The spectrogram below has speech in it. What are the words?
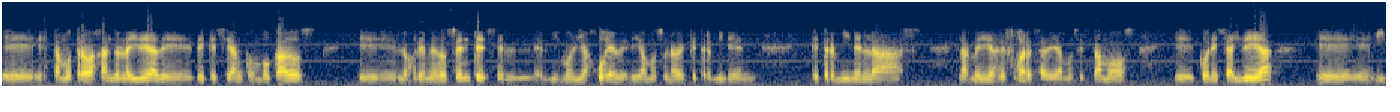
eh, estamos trabajando en la idea de, que sean convocados los gremios docentes el, el mismo día jueves, digamos, una vez que terminen que terminen las las medidas de fuerza, digamos, estamos eh, con esa idea eh, y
